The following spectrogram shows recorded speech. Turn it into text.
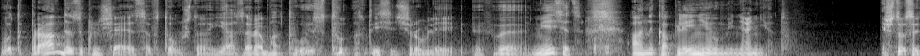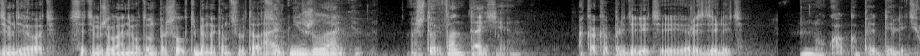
Вот правда заключается в том, что я зарабатываю 100 тысяч рублей в месяц, а накопления у меня нет. И что с этим делать? С этим желанием? Вот он пришел к тебе на консультацию. А это не желание. А что это? фантазия. А как определить и разделить? Ну, как определить?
